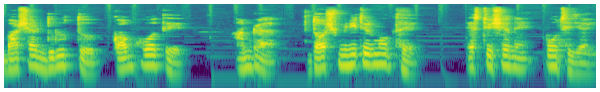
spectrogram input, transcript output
বাসার দূরত্ব কম হওয়াতে আমরা দশ মিনিটের মধ্যে স্টেশনে পৌঁছে যাই।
